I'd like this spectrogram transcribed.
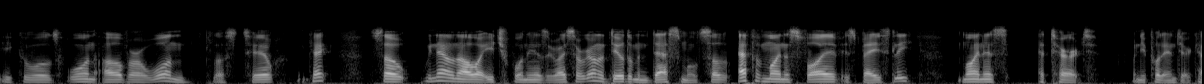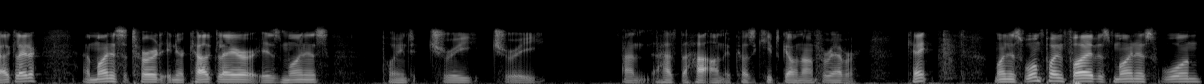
equals 1 over 1 plus 2. Okay, so we now know what each one is, right? So we're going to do them in decimals. So f of minus 5 is basically minus a third when you put it into your calculator and minus a third in your calculator is minus 0.33 and has the hat on it because it keeps going on forever okay minus 1.5 is minus 1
